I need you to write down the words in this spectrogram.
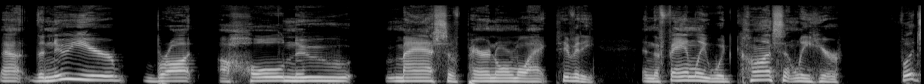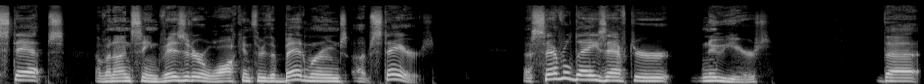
Now, the new year brought a whole new mass of paranormal activity, and the family would constantly hear footsteps of an unseen visitor walking through the bedrooms upstairs. Now, several days after New Year's, the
